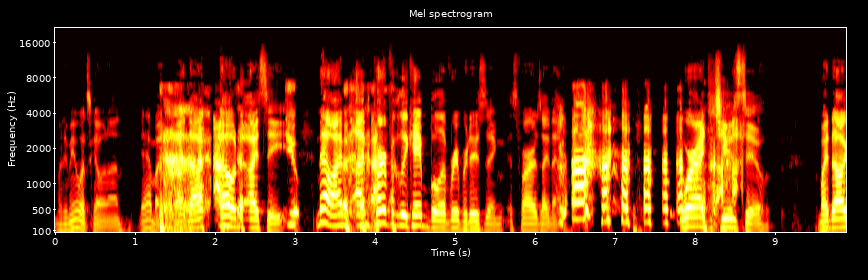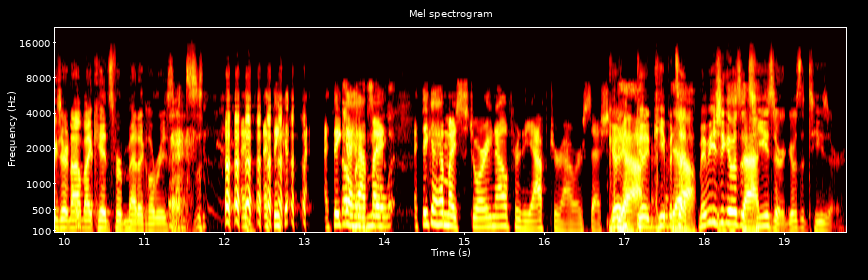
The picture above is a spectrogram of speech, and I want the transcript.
What do you mean? What's going on? Yeah, my, my dog. Oh, no, I see. You- No, I'm I'm perfectly capable of reproducing, as far as I know, were I to choose to. My dogs are not my kids for medical reasons. I, I think I think No, I have my hila- I think I have my story now for the after hour session. Good, Yeah. good. Keep it Yeah. tight. Maybe you should give us a Exactly. teaser. Give us a teaser,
